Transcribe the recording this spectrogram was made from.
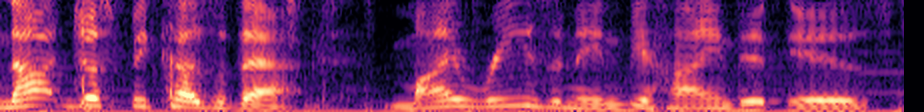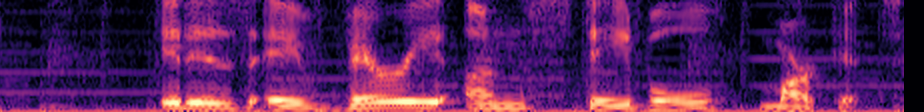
Not just because of that. My reasoning behind it is it is a very unstable market.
